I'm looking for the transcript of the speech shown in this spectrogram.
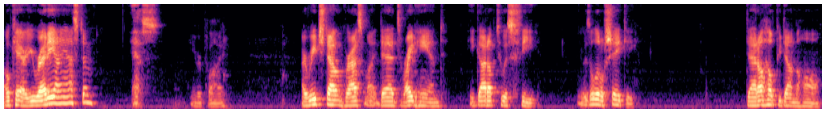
Okay, are you ready? I asked him. Yes, he replied. I reached out and grasped my dad's right hand. He got up to his feet. He was a little shaky. Dad, I'll help you down the hall.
